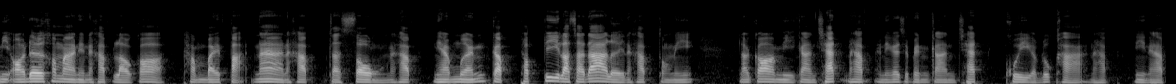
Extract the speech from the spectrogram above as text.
มีออเดอร์เข้ามาเนี่ยนะครับ เราก็ทำใบปะหน้านะครับจัดส่งนะครับนี่ครับเหมือนกับ s h อ p e e Lazada เลยนะครับตรงนี้ แล้วก็มีการแชทนะครับ อันนี้ก็จะเป็นการแชทคุยกับลูกค้านะครับนี่นะครับ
